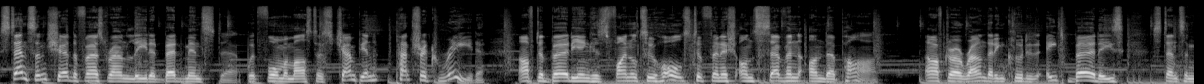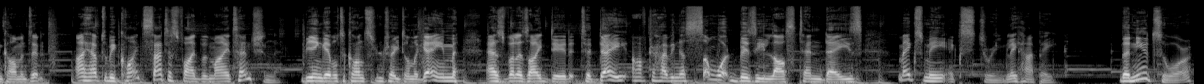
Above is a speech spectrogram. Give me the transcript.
Stenson shared the first round lead at Bedminster with former Masters champion Patrick Reed after birdieing his final two holes to finish on 7 under par. After a round that included 8 birdies, Stenson commented, I have to be quite satisfied with my attention. Being able to concentrate on the game, as well as I did today after having a somewhat busy last 10 days, makes me extremely happy. The new tour,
